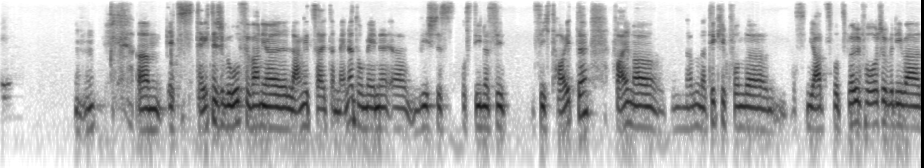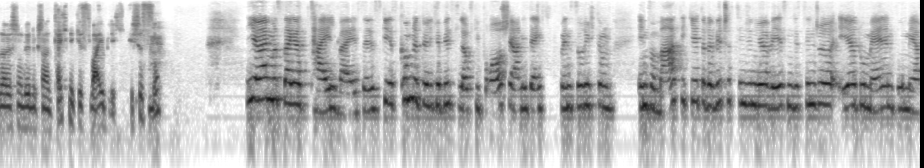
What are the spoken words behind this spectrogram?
bin. Mhm. Ähm, jetzt technische Berufe waren ja lange Zeit der Männerdomäne. Äh, wie ist das aus deiner Sicht heute? Vor allem, äh, wir haben einen Artikel gefunden, das im Jahr 2012 auch schon über die war, da ist schon gestanden, Technik ist weiblich. Ist es so? Ja, ich muss sagen, teilweise. Es, es kommt natürlich ein bisschen auf die Branche an. Ich denke, wenn es so Richtung Informatik geht oder Wirtschaftsingenieurwesen, das sind schon eher Domänen, wo mehr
